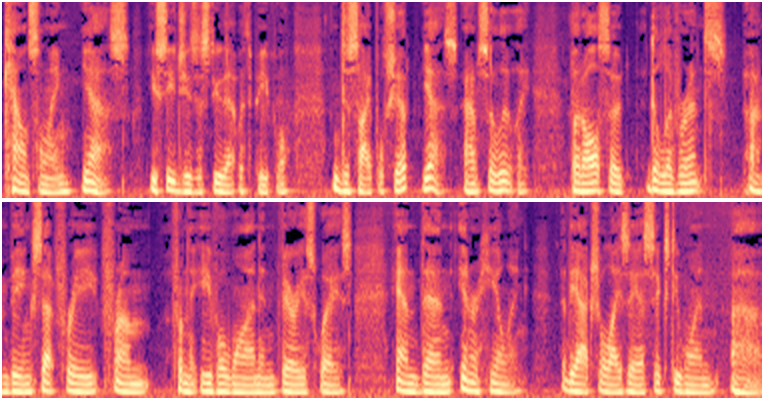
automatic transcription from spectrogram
counseling, yes. You see Jesus do that with people. Discipleship, yes, absolutely. But also deliverance, um, being set free from from the evil one in various ways, and then inner healing, the actual Isaiah 61 uh,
